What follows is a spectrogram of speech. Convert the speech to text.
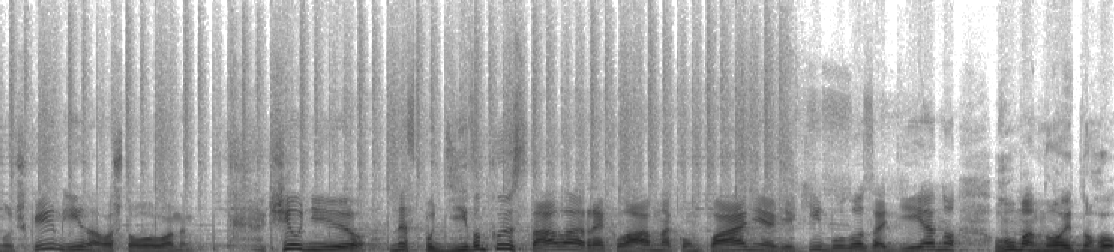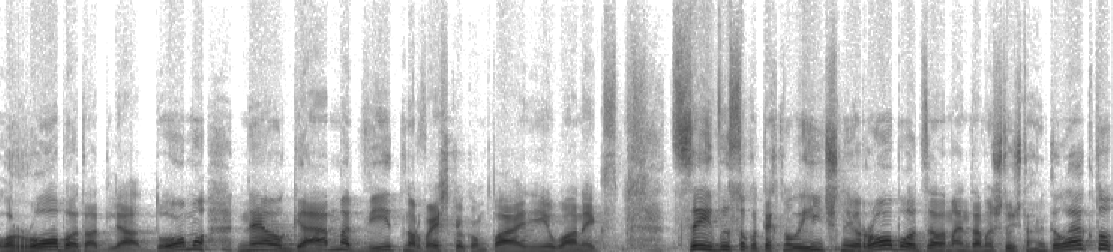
гнучким і налаштованим. Ще однією несподіванкою стала рекламна компанія, в якій було задіяно гуманоїдного робота для дому NeoGamma від норвезької компанії OneX. Цей високотехнологічний робот з елементами штучного інтелекту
